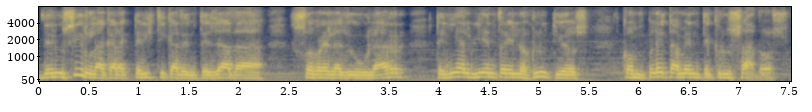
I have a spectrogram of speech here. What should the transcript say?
de lucir la característica dentellada sobre la yugular, tenía el vientre y los glúteos completamente cruzados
